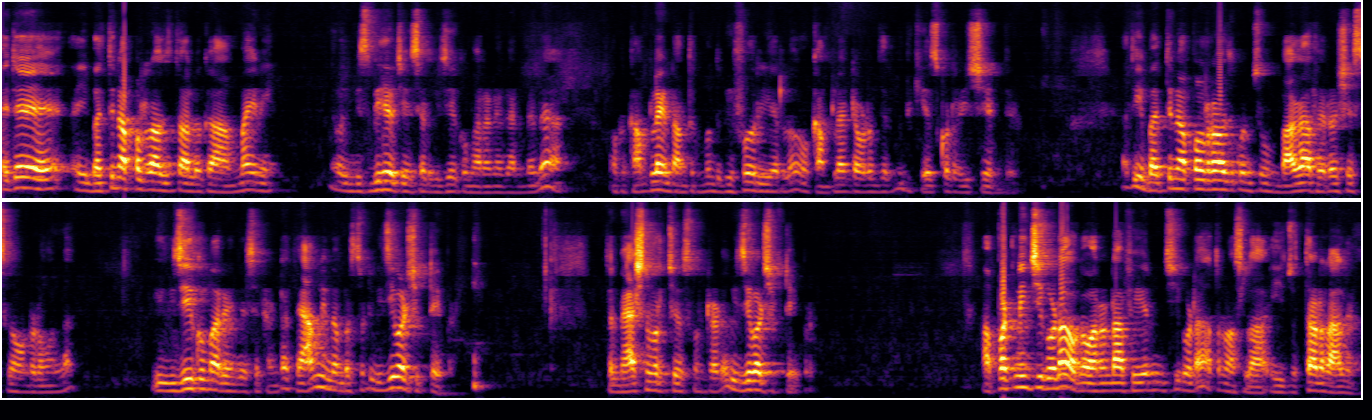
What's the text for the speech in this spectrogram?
అయితే ఈ బత్తినప్పలరాజు తాలూకా అమ్మాయిని మిస్బిహేవ్ చేశాడు విజయ్ కుమార్ అనే దాని మీద. ఒక కంప్లైంట్ అంతకుముందు బిఫోర్ ఇయర్లో ఒక కంప్లైంట్ అవ్వడం జరిగింది. కేసు కూడా రిజిస్టర్ చేయడం అది ఈ బత్తినప్పలరాజు కొంచెం బాగా ఫెరోషియస్గా ఉండడం వల్ల ఈ విజయ్ కుమార్ ఏం చేశాడంటే ఫ్యామిలీ మెంబర్స్ తోటి విజయవాడ షిఫ్ట్ అయిపోయాడు. తను మ్యాషన్ వర్క్ చేసుకుంటాడు విజయవాడ షిఫ్ట్ అయిపోయాడు. అప్పటి నుంచి కూడా ఒక వన్ అండ్ హాఫ్ ఇయర్ నుంచి కూడా అతను అసలు ఈ జుత్తాడ రాలేదు.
